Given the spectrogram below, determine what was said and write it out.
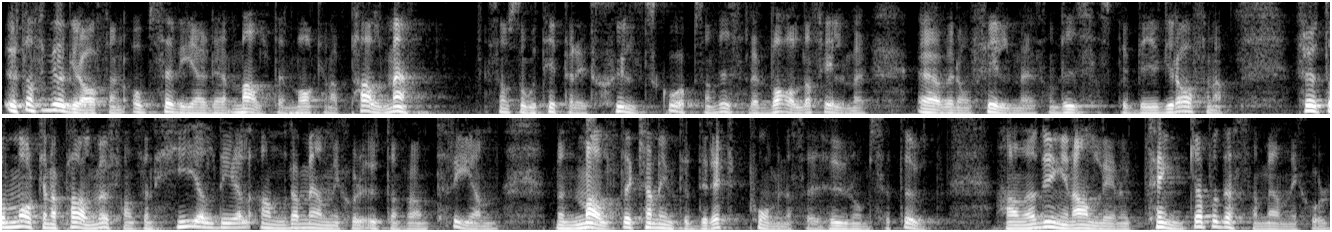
Utanför biografen observerade Malte makarna Palme som stod och tittade i ett skyltskåp som visade valda filmer över de filmer som visas på biograferna. Förutom makarna Palme fanns en hel del andra människor utanför entrén. Men Malte kan inte direkt påminna sig hur de sett ut. Han hade ju ingen anledning att tänka på dessa människor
